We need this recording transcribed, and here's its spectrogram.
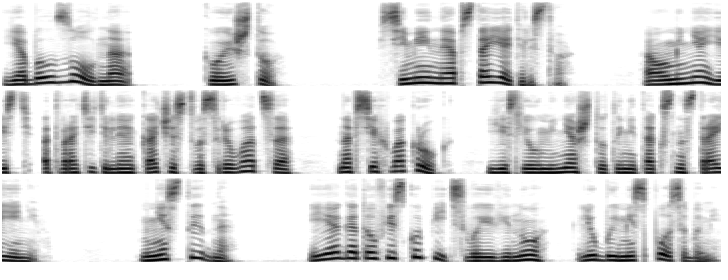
Я был зол на кое-что. Семейные обстоятельства. А у меня есть отвратительное качество срываться на всех вокруг, если у меня что-то не так с настроением. Мне стыдно, я готов искупить свою вину любыми способами.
